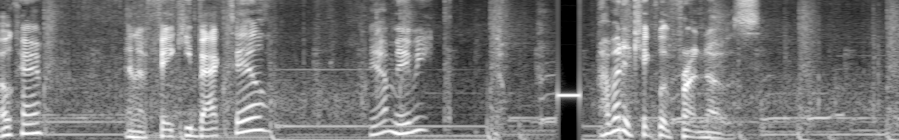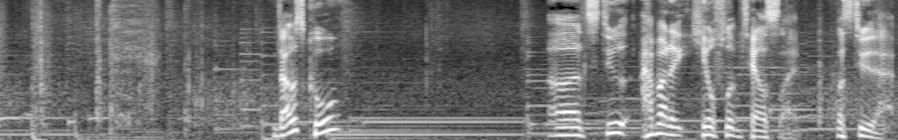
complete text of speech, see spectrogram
Okay. And a fakey back tail? Yeah, maybe. How about a kickflip front nose? That was cool. Uh, let's do, how about a heel flip tail slide? Let's do that.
